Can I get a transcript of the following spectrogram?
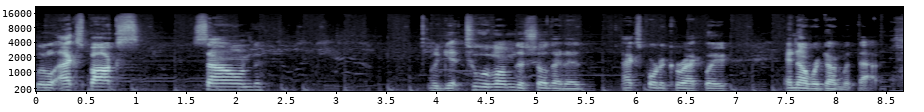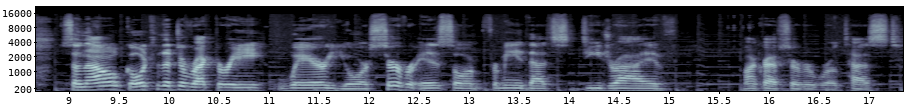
little Xbox sound. We get two of them to show that it exported correctly. And now we're done with that. So now go to the directory where your server is. So for me, that's D drive, Minecraft server, world test,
